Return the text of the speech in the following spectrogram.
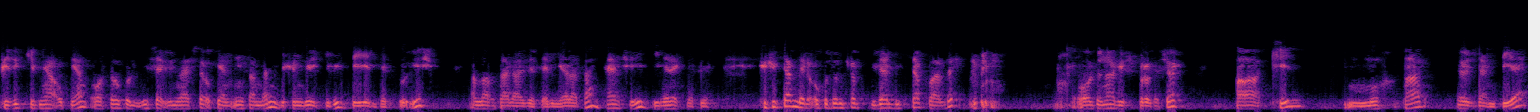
fizik, kimya okuyan, ortaokul, lise, üniversite okuyan insanların düşündüğü gibi değildir bu iş. allah Teala Hazretleri yaratan her şeyi bilerek yapıyor. Küçükten beri okuduğum çok güzel bir kitap vardır. Ordinarius Profesör Akil Muhtar Özlem diye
